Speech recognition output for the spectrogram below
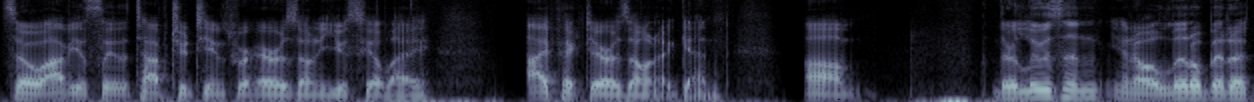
so obviously the top two teams were Arizona, UCLA. I picked Arizona again. Um, they're losing, you know, a little bit of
